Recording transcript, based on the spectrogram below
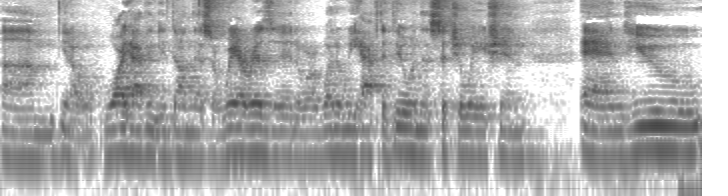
um, you know, why haven't you done this, or where is it, or what do we have to do in this situation, and you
